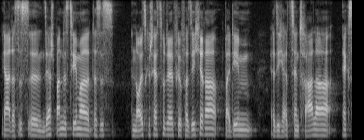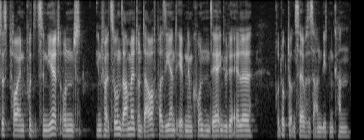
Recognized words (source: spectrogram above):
Ja, das ist äh, ein sehr spannendes Thema. Das ist ein neues Geschäftsmodell für Versicherer, bei dem er sich als zentraler Access Point positioniert und Informationen sammelt und darauf basierend eben dem Kunden sehr individuelle Produkte und Services anbieten kann.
